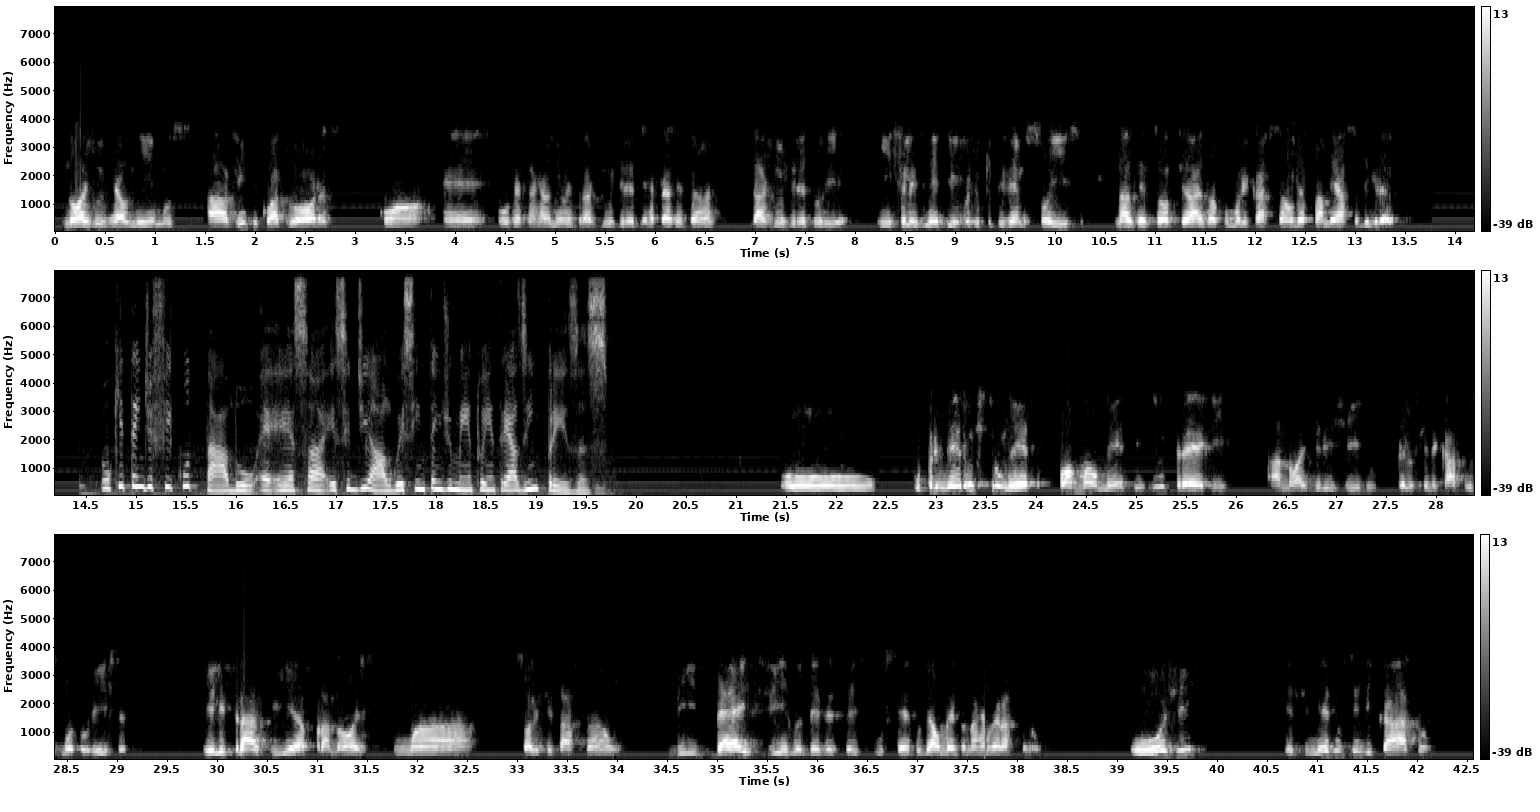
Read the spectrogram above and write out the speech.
Nós nos reunimos há 24 horas com, é, houve essa reunião entre as duas representantes das duas diretorias. E, infelizmente, hoje o que tivemos foi isso, nas redes sociais, a comunicação dessa ameaça de greve. O que tem dificultado é essa, esse diálogo, esse entendimento entre as empresas? O, o primeiro instrumento formalmente entregue a nós, dirigido pelo Sindicato dos Motoristas, ele trazia para nós uma solicitação de 10,16% de aumento na remuneração. Hoje, esse mesmo sindicato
